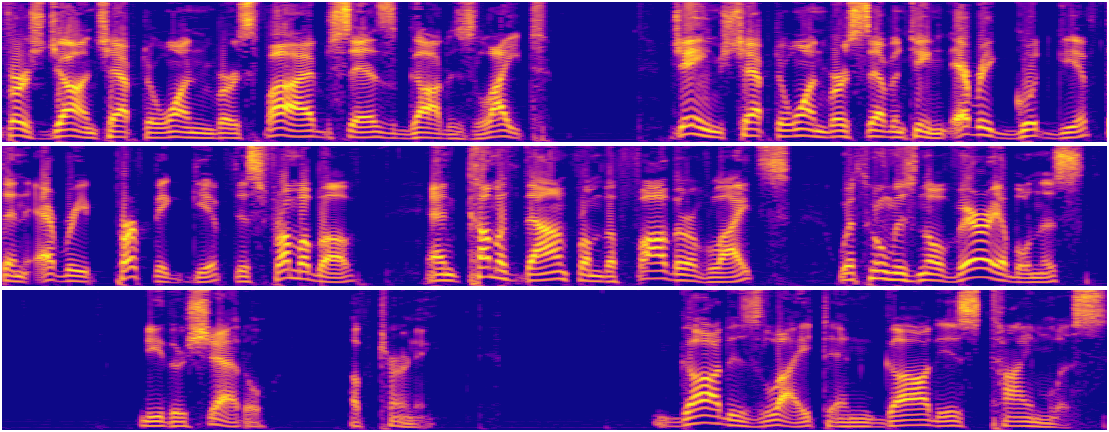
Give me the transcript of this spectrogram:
1 John chapter 1 verse 5 says God is light. James chapter 1 verse 17 Every good gift and every perfect gift is from above and cometh down from the Father of lights, with whom is no variableness, neither shadow of turning. God is light and God is timeless.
